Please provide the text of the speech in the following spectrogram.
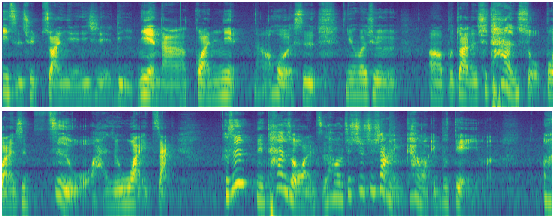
一直去钻研一些理念啊、观念，然后或者是你会去呃不断的去探索，不管是自我还是外在。可是你探索完之后，就就就像你看完一部电影嘛，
